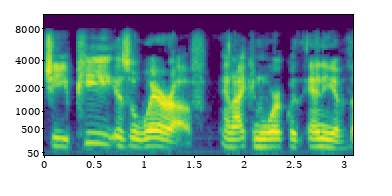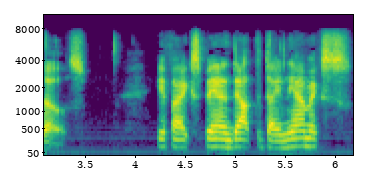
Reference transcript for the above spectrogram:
GP is aware of, and I can work with any of those. If I expand out the dynamics,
